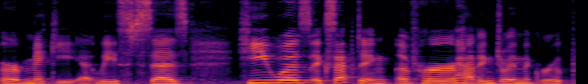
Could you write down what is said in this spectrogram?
or Mickey at least says he was accepting of her having joined the group.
